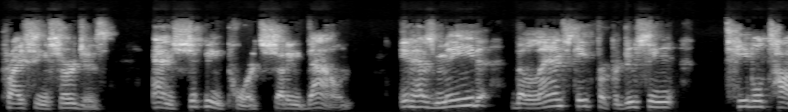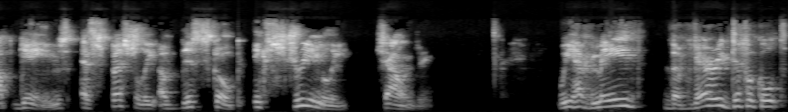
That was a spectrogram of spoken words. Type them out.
pricing surges, and shipping ports shutting down, it has made the landscape for producing tabletop games, especially of this scope, extremely challenging. We have made the very difficult,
